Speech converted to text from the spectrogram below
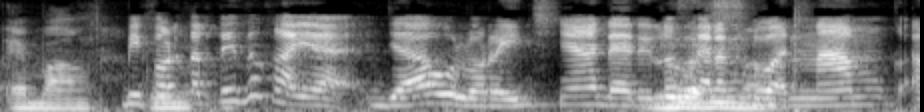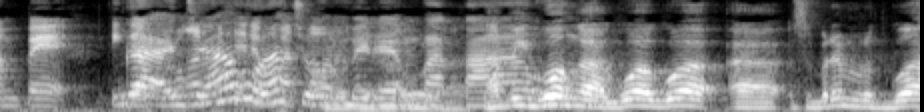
emang Before 30 itu kayak jauh loh range-nya dari lo 25. sekarang 26 sampai 30 Nggak kan jauh lah, cuma beda Jauh empat lah. tahun. Tapi gue nggak, gue gue eh, sebenarnya menurut gue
